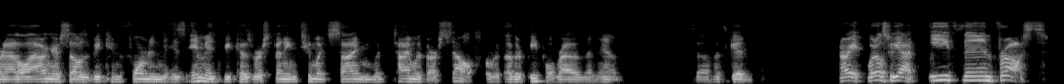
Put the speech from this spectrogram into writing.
We're not allowing ourselves to be conformed into His image because we're spending too much time with time with ourselves or with other people rather than Him. So that's good. All right, what else we got? Ethan Frost.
